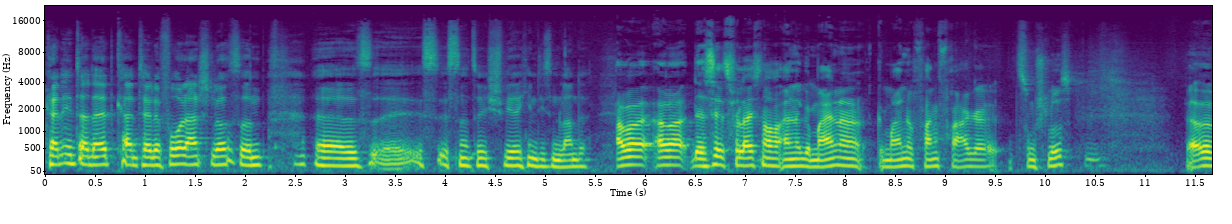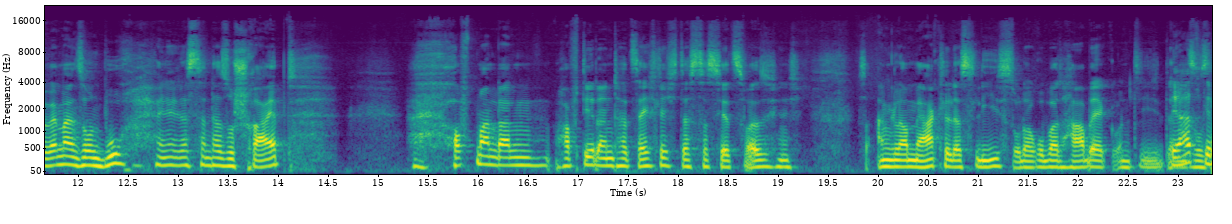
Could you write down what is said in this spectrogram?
kein Internet, kein Telefonanschluss und äh, das äh, ist, ist natürlich schwierig in diesem Lande. Aber, aber das ist jetzt vielleicht noch eine gemeine, gemeine Fangfrage zum Schluss. Mhm aber wenn man so ein Buch, wenn ihr das dann da so schreibt, hofft man dann, hofft ihr dann tatsächlich, dass das jetzt, weiß ich nicht, dass Angela Merkel das liest oder Robert Habeck und die dann Der so gelesen.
